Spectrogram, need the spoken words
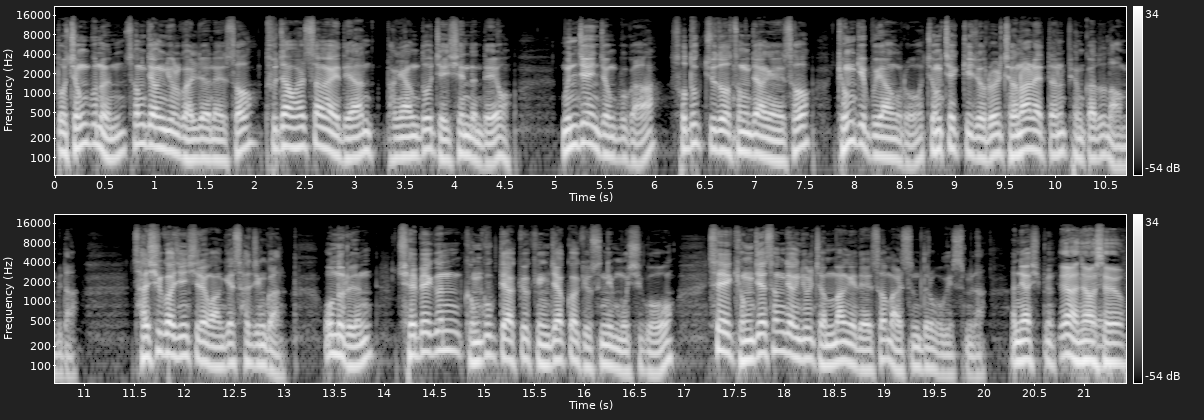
또 정부는 성장률 관련해서 투자 활성화에 대한 방향도 제시했는데요. 문재인 정부가 소득주도 성장에서 경기 부양으로 정책 기조를 전환했다는 평가도 나옵니다. 사실과 진실의 관계 사진관. 오늘은 최백은 건국대학교 경제학과 교수님 모시고 새해 경제 성장률 전망에 대해서 말씀 들어보겠습니다. 안녕하십니까? 네, 안녕하세요.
